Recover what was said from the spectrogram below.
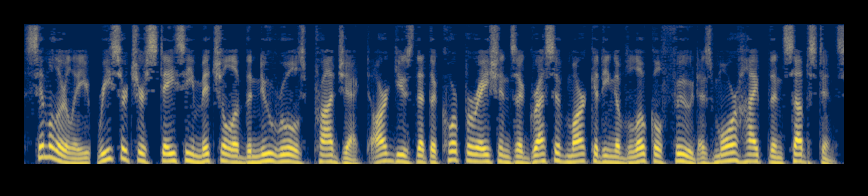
Similarly, researcher Stacy Mitchell of the New Rules Project argues that the corporation's aggressive marketing of local food is more hype than substance.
